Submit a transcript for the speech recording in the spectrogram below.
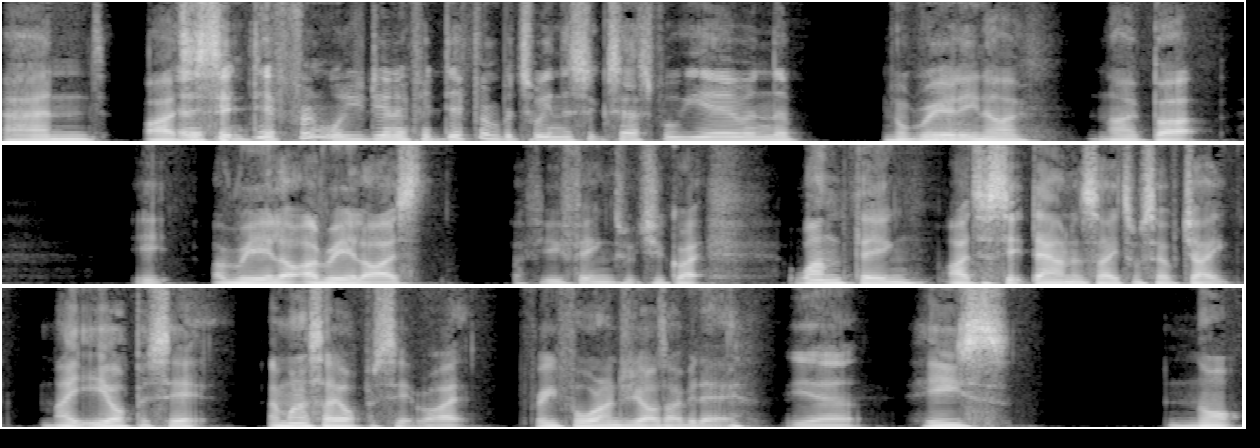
And I had to Anything sit. different? Were you doing anything different between the successful year and the? Not really, no, no. But it, I real I realised a few things which are great. One thing I had to sit down and say to myself, Jake, matey opposite. And when I say opposite, right, three four hundred yards over there, Yeah. he's not.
